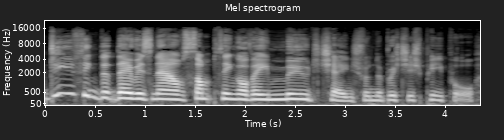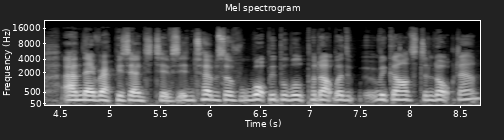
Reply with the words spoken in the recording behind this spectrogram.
do you think that there is now something of a mood change from the British people and their representatives in terms of what people will put up with regards to lockdown?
